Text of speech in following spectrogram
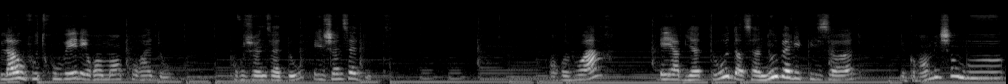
là où vous trouvez les romans pour ados, pour jeunes ados et jeunes adultes. Au revoir et à bientôt dans un nouvel épisode de Grand Méchant Book.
